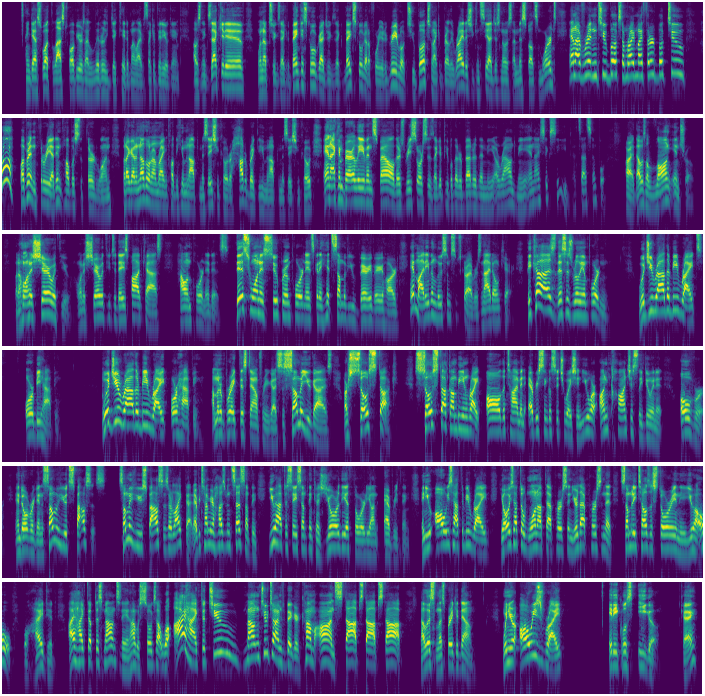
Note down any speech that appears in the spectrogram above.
And guess what? The last 12 years, I literally dictated my life. It's like a video game. I was an executive, went up to executive banking school, graduated executive banking school, got a four year degree, wrote two books when I could barely write. As you can see, I just noticed I misspelled some words. And I've written two books. I'm writing my third book too. Huh. Well, I've written three. I didn't publish the third one, but I got another one I'm writing called The Human Optimization Code or How to Break the Human Optimization Code. And I can barely even spell. There's resources. I get people that are better than me around me, and I succeed. That's that simple. All right, that was a long intro. But I want to share with you, I want to share with you today's podcast how important it is. This one is super important. It's going to hit some of you very, very hard. It might even lose some subscribers, and I don't care because this is really important. Would you rather be right or be happy? Would you rather be right or happy? I'm going to break this down for you guys. So, some of you guys are so stuck, so stuck on being right all the time in every single situation, you are unconsciously doing it over and over again. Some of you, it's spouses. Some of you spouses are like that. Every time your husband says something, you have to say something because you're the authority on everything. And you always have to be right. You always have to one up that person. You're that person that somebody tells a story and you, oh, well, I did. I hiked up this mountain today and I was so excited. Well, I hiked a two mountain two times bigger. Come on, stop, stop, stop. Now listen, let's break it down. When you're always right, it equals ego. Okay?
